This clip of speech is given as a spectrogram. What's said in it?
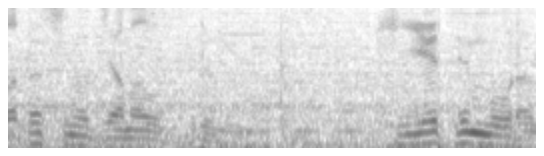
私の邪魔をする消えてもらう。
